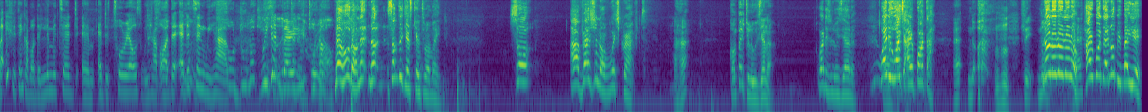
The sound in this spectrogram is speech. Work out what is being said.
But if you think about the limited um, editorials we have or the editing we have, So do not we use a did very editorial. Now hold on. Let, no, something just came to my mind. So, our version of witchcraft. Uh huh. Compared to Louisiana. What is Louisiana? When you watch Harry Potter? Uh, no. See. No, no, no, no, no. Uh-huh. Harry Potter no be by here.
